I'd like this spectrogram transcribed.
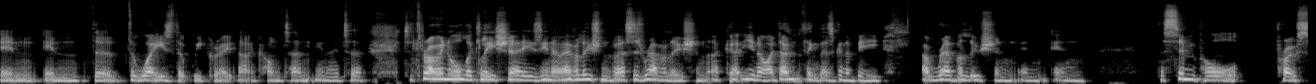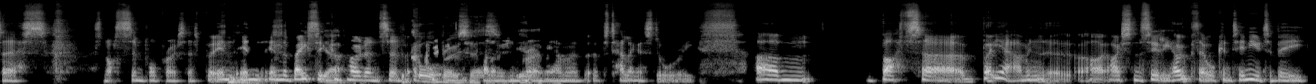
in in the the ways that we create that content you know to to throw in all the cliches you know evolution versus revolution I, you know i don't think there's going to be a revolution in in the simple process it's not a simple process but in in, in the basic yeah. components of the core process television yeah. program of, of, telling a story um, but uh, but yeah, I mean, uh, I, sincerely hope there will continue to be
